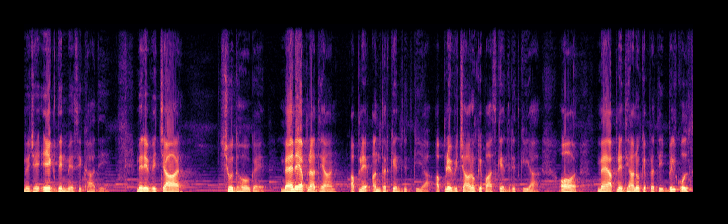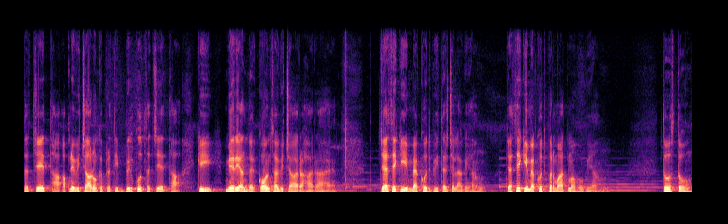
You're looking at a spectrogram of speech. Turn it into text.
मुझे एक दिन में सिखा दी। मेरे विचार शुद्ध हो गए। मैंने अपना ध्यान अपने अंदर केंद्रित किया, अपने विचारों के पास केंद्रित किया और मैं अपने ध्यानों के प्रति बिल्कुल सचेत था, अपने विचारों के प्रति बिल्कुल सचेत था कि मेरे अंदर कौन सा विचार आ रहा है। जैसे कि मैं खुद भीतर चला गया हूँ, जैसे कि मैं खुद परमात्मा हो गया हूँ। दोस्तों,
